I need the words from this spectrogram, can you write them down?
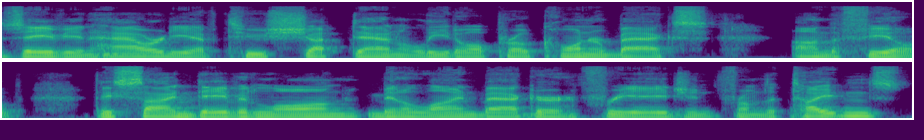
Xavier Howard. You have two shutdown elite all pro cornerbacks on the field. They signed David Long, middle linebacker, free agent from the Titans.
